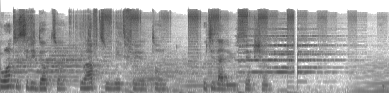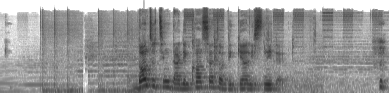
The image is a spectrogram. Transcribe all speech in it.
you want to see the doctor, you have to wait for your turn, which is at the reception. Don't you think that the consent of the girl is needed?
